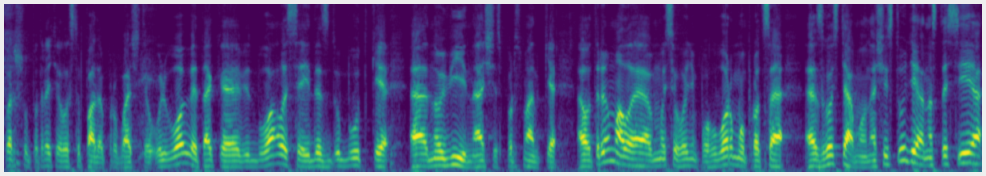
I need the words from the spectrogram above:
з 1 по 3 листопада, пробачте, у Львові так відбувалося, і де здобутки нові наші спортсменки отримали. Ми сьогодні поговоримо про це з гостями. У нашій студії Анастасія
